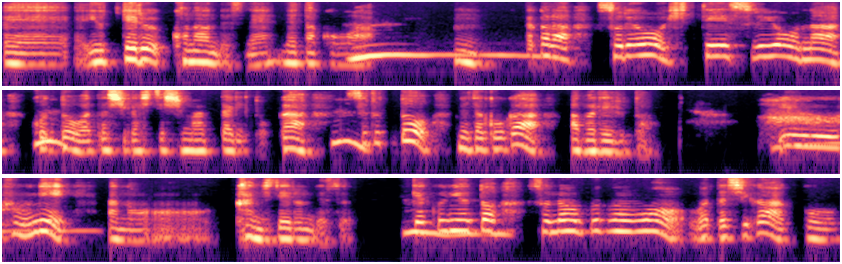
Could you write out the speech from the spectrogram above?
えー言ってる子なんですね、寝た子は。うん、だから、それを否定するようなことを私がしてしまったりとか、うん。すると、寝た子が暴れるというふうに、あの、感じているんです。逆に言うと、その部分を私が、こ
